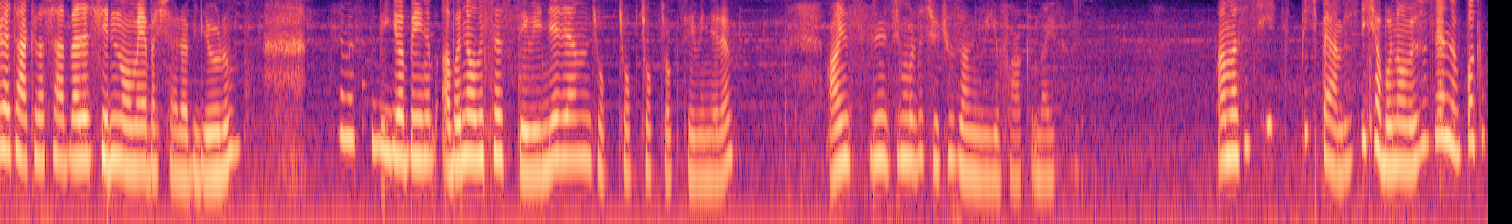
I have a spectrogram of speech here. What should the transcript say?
Evet arkadaşlar ben de şirin olmaya başarabiliyorum. Hemen size video beğenip abone olursanız sevinirim. Çok çok çok çok sevinirim. Aynı sizin için burada çekiyoruz yani video farkındaysanız. Ama siz hiç hiç beğenmiyorsunuz. Hiç abone olmuyorsunuz. Yani bakıp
